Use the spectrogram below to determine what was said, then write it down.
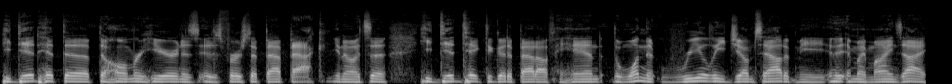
He did hit the the homer here in his, his first at bat back. You know it's a he did take the good at bat off hand the one that really jumps out at me in my mind's eye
